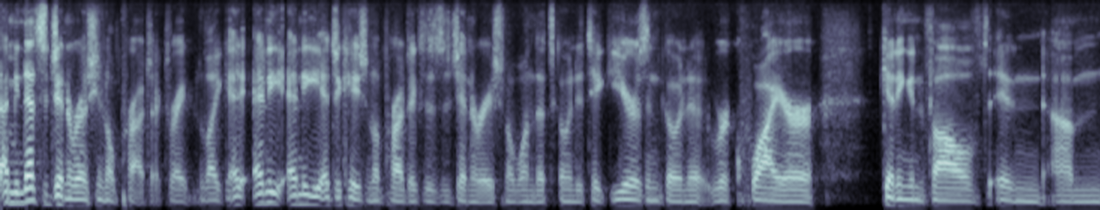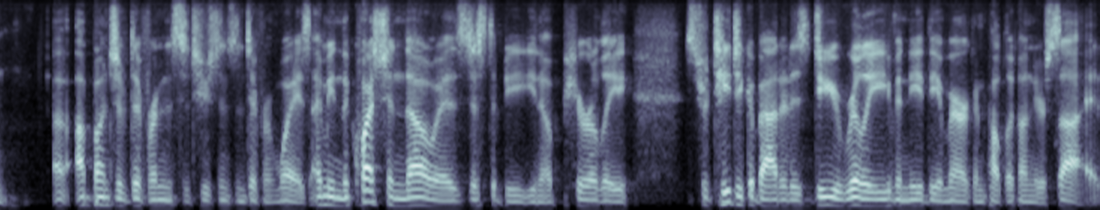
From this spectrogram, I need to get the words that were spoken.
I mean that's a generational project, right? Like any any educational project is a generational one that's going to take years and going to require getting involved in um, a, a bunch of different institutions in different ways. I mean, the question though is just to be, you know, purely strategic about it is do you really even need the American public on your side?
